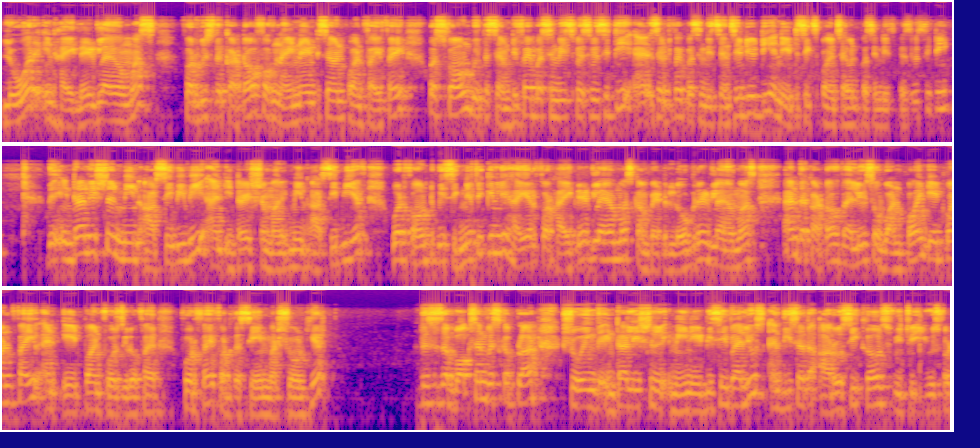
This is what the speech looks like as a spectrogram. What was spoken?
lower in high-grade gliomas, for which the cutoff of 997.55 was found with a 75% specificity and 75% sensitivity and 86.7% specificity. The intralesional mean RCBV and intralesional mean RCBF were found to be significantly higher for high-grade gliomas compared to low-grade gliomas, and the cutoff values of 1.815 and 8.405 for the same are shown here. This is a box and whisker plot showing the intralesional mean ADC values and these are the ROC curves which we use for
